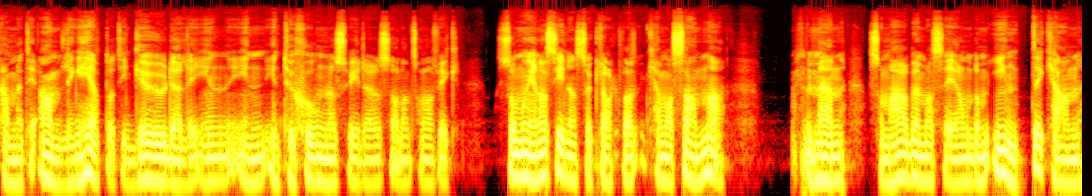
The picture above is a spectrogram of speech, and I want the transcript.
ja, men till andlighet och till Gud eller in, in, intuitioner och så vidare och sådant som de fick. Som å ena sidan såklart var, kan vara sanna, men som Habermas säger, om de inte kan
